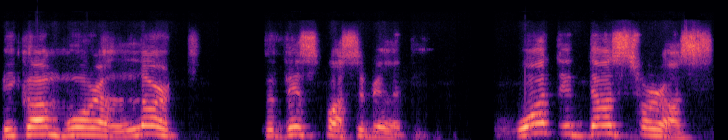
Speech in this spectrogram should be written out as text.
become more alert to this possibility? What it does for us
